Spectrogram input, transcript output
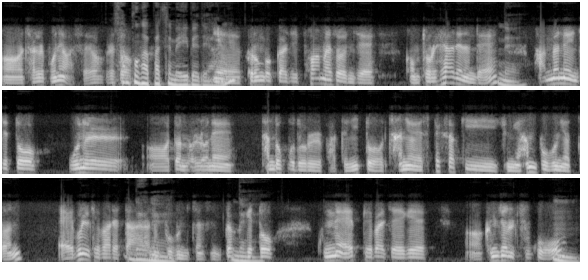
어, 자료를 보내왔어요. 그래서, 삼풍 아파트 매입에 대한 예, 그런 것까지 포함해서 이제 검토를 해야 되는데, 네. 반면에 이제 또 오늘 어, 어떤 언론의 단독 보도를 봤더니 또 자녀의 스펙 쌓기 중에 한 부분이었던 앱을 개발했다라는 네네. 부분 있지 않습니까? 네. 그게 또 국내 앱 개발자에게 어, 금전을 주고 음.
